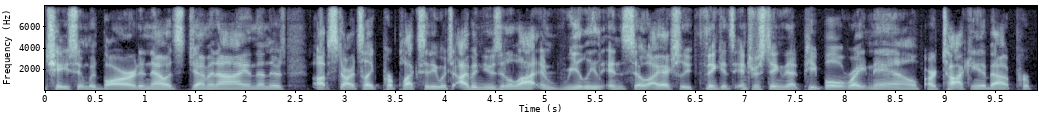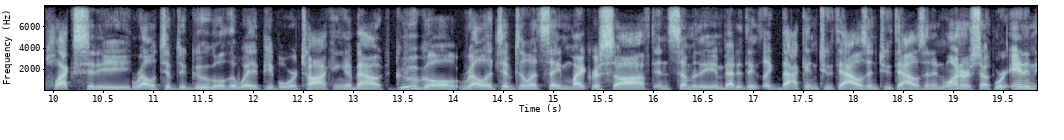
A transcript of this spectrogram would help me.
chasing with Bard, and now it's Gemini. And then there's upstarts like Perplexity, which I've been using a lot and really. And so I actually think it's interesting that people right now are talking about Perplexity relative to Google the way people were talking about Google relative to, let's say, Microsoft and some of the embedded things like back in 2000, 2001 or so. We're in an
